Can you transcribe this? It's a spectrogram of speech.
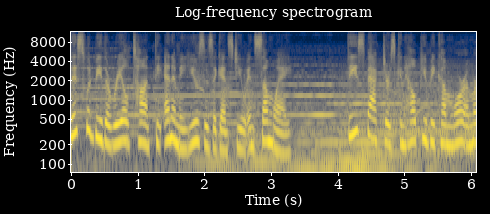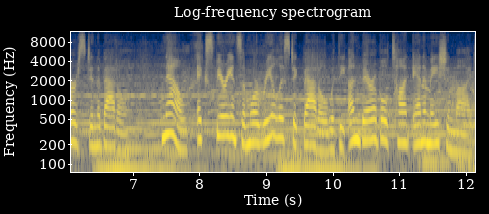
This would be the real taunt the enemy uses against you in some way. These factors can help you become more immersed in the battle. Now, experience a more realistic battle with the Unbearable Taunt Animation mod.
